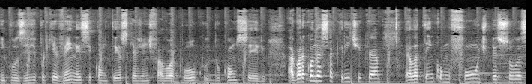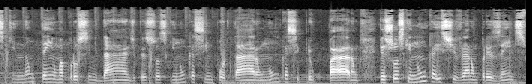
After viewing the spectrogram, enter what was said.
Inclusive porque vem nesse contexto que a gente falou há pouco do conselho. Agora, quando essa crítica ela tem como fonte pessoas que não têm uma proximidade, pessoas que nunca se importaram, nunca se preocuparam, pessoas que nunca estiveram presentes,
